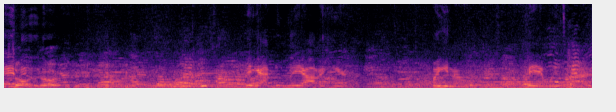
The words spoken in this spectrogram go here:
It's all dark. They got a new layout in here. But you know, family time.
